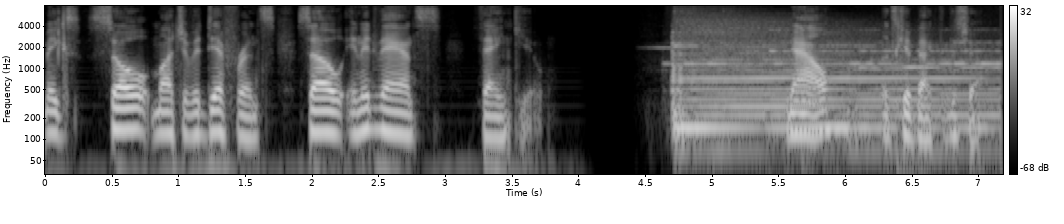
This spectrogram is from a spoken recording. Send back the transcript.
makes so much of a difference. So, in advance, thank you. Now, let's get back to the show.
